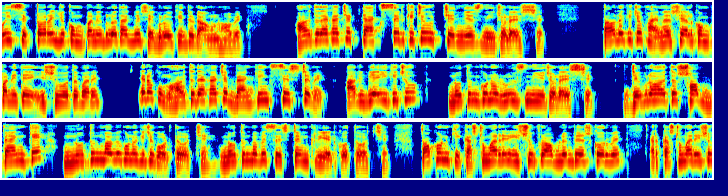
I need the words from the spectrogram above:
ওই সেক্টরে যে কোম্পানিগুলো থাকবে, সেগুলোও কিন্তু ডাউন হবে। হয়তো দেখা যাচ্ছে ট্যাক্সের কিছু চেঞ্জেস নিয়ে চলে এসছে। তাহলে কিছু ফাইন্যান্সিয়াল কোম্পানিতে ইস্যু হতে পারে। এরকম হয়তো দেখা যাচ্ছে ব্যাংকিং সিস্টেমে আরবিআই কিছু নতুন কোনো রুলস নিয়ে চলে এসছে, যেগুলো হয়তো সব ব্যাংকে নতুনভাবে কোনো কিছু করতে হচ্ছে, নতুনভাবে সিস্টেম ক্রিয়েট করতে হচ্ছে। তখন কি কাস্টমারের ইস্যু প্রবলেম ফেস করবে? আর কাস্টমার ইস্যু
